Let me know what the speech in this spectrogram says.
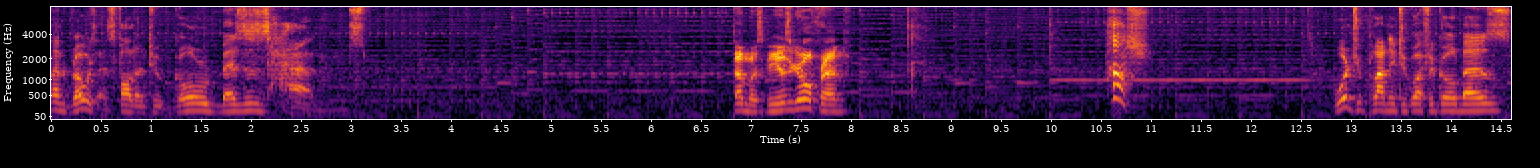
And Rosa has fallen into Golbez's hands. That must be his girlfriend. Hush! Weren't you planning to go after Golbez?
